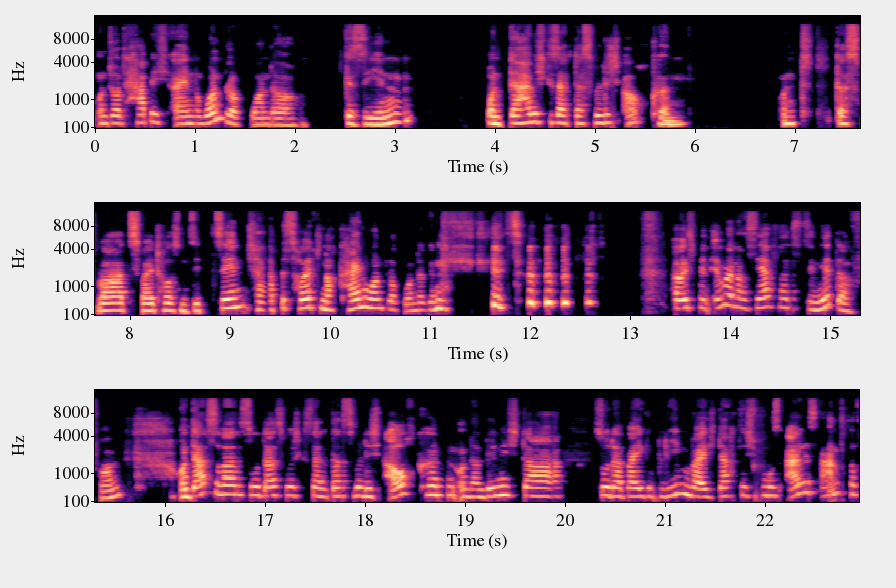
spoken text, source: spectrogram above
Und dort habe ich einen One-Block-Wonder gesehen. Und da habe ich gesagt, das will ich auch können. Und das war 2017. Ich habe bis heute noch keinen One-Block-Wonder genäht. Aber ich bin immer noch sehr fasziniert davon. Und das war so das, wo ich gesagt habe, das will ich auch können. Und dann bin ich da so dabei geblieben, weil ich dachte, ich muss alles andere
